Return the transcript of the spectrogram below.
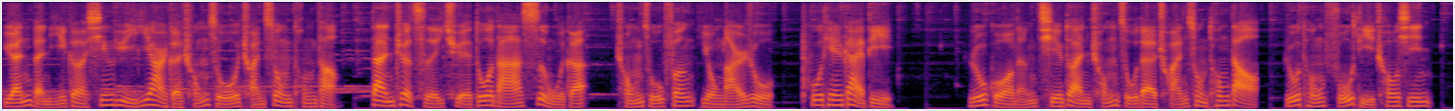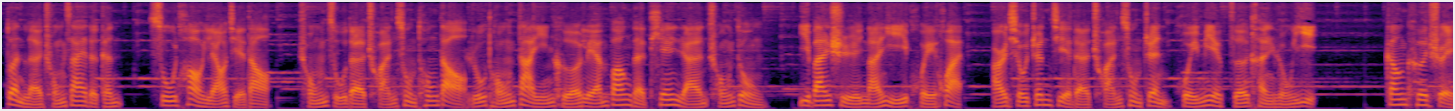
原本一个星域一二个虫族传送通道，但这次却多达四五个，虫族蜂拥而入，铺天盖地。如果能切断虫族的传送通道，如同釜底抽薪，断了虫灾的根。苏浩了解到，虫族的传送通道如同大银河联邦的天然虫洞，一般是难以毁坏；而修真界的传送阵毁灭则很容易。刚瞌睡，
